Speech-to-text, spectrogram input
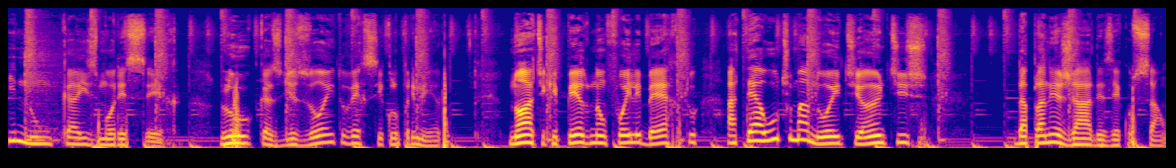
e nunca esmorecer. Lucas 18, versículo 1. Note que Pedro não foi liberto até a última noite antes da planejada execução.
